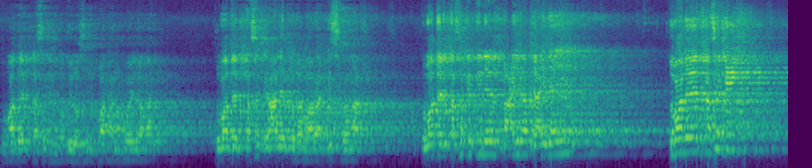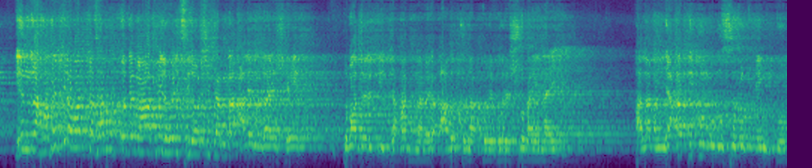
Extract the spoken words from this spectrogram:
তোমাদের কাছে কি নবী রসুল পাঠানো হইল না তোমাদের কাছে কি আলেম ওলামারা কিছু না তোমাদের কাছে কি দিনের দায়রা যায় নাই তোমাদের কাছে কি ইন্দ্রা হাফেজি আমার কাছার উত্তরে মাহফিল হয়েছিল সেখানটা আলেমরা এসে তোমাদের কি জাহান নামের আলোচনা করে করে শোনাই নাই। আলাম ইয়াতিকুম রুসুলুম মিনকুম,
